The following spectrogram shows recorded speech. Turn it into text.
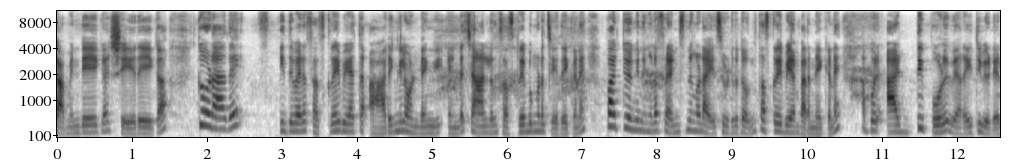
കമന്റ് ചെയ്യുക ഷെയർ ചെയ്യുക. കൂടാതെ ഇതുവരെ സബ്സ്ക്രൈബ് ചെയ്യാത്ത ആരെങ്കിലും ഉണ്ടെങ്കിൽ എന്റെ ചാനലൊന്ന് സബ്സ്ക്രൈബും കൂടെ ചെയ്തേക്കണേ. പറ്റുമെങ്കിൽ നിങ്ങളുടെ ഫ്രണ്ട്സിനും കൂടെ അയച്ചു വിടുത്തിട്ട് ഒന്ന് സബ്സ്ക്രൈബ് ചെയ്യാൻ പറഞ്ഞേക്കണേ. അപ്പോൾ ഒരു അടിപൊളി വെറൈറ്റി വീഡിയോ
